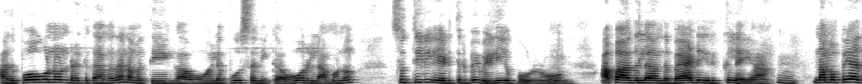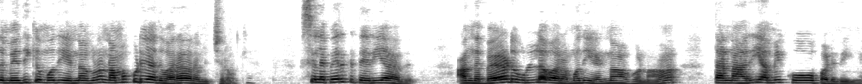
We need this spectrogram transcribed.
அது போகணுன்றதுக்காக தான் நம்ம தேங்காவோ இல்ல பூசணிக்காவோ ஒரு லெமனோ சுத்தி எடுத்துட்டு போய் வெளியே போடுறோம். அப்ப அதுல அந்த பேடு இருக்கு இல்லையா. நம்ம போய் அதை மிதிக்கும் போது என்ன ஆகும்னா நம்ம கூட அது வர ஆரம்பிச்சிடும். சில பேருக்கு தெரியாது அந்த பேடு உள்ள வரும்போது என்ன ஆகும்னா தன்னை அறியாமே கோவப்படுவீங்க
